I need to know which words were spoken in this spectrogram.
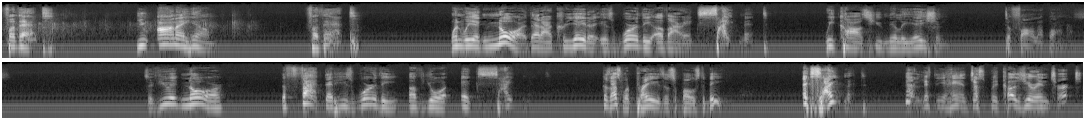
for that. You honor him for that. When we ignore that our creator is worthy of our excitement, we cause humiliation to fall upon us. So if you ignore the fact that he's worthy of your excitement, because that's what praise is supposed to be Excitement. You're not lifting your hands just because you're in church.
